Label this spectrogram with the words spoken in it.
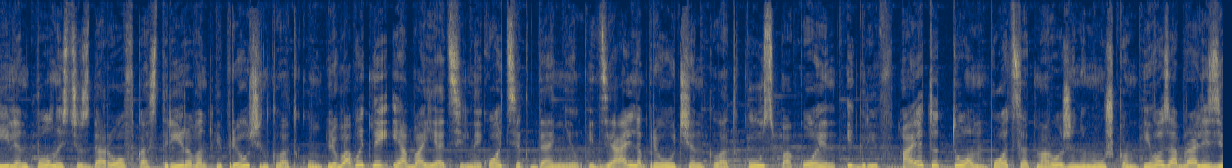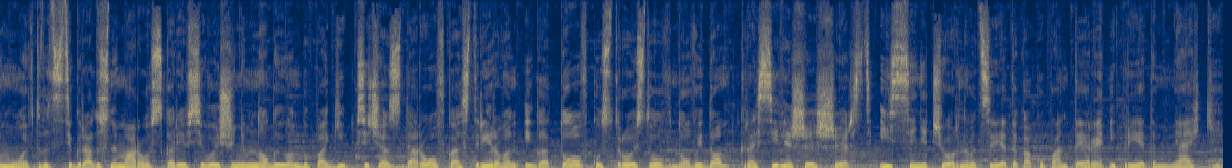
обилен, полностью здоров, кастрирован и приучен к лотку. Любопытный и обаятельный котик Данил идеально приучен к лотку, спокоен и гриф. А это Том, кот с отмороженным ушком. Его забрали зимой в 20-градусный мороз. Скорее всего, еще немного, и он бы погиб. Сейчас здоров, кастрирован и готов к устройству в новый дом. Красивейшая шерсть, истине черного цвета, как у пантеры, и при этом мягкий,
